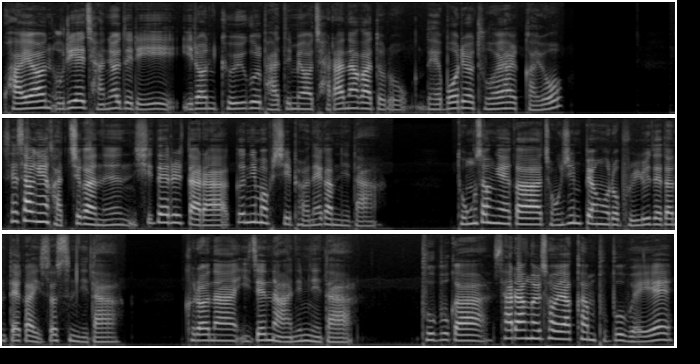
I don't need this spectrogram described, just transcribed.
과연 우리의 자녀들이 이런 교육을 받으며 자라나가도록 내버려 두어야 할까요? 세상의 가치관은 시대를 따라 끊임없이 변해갑니다. 동성애가 정신병으로 분류되던 때가 있었습니다. 그러나 이제는 아닙니다. 부부가 사랑을 서약한 부부 외에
